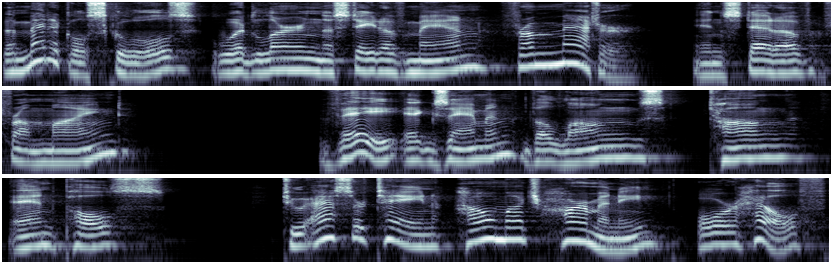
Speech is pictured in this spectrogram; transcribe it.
The medical schools would learn the state of man from matter instead of from mind. They examine the lungs, tongue, and pulse to ascertain how much harmony or health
